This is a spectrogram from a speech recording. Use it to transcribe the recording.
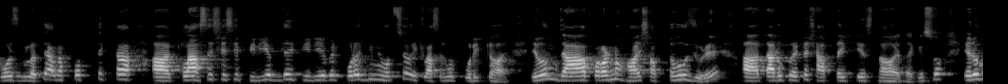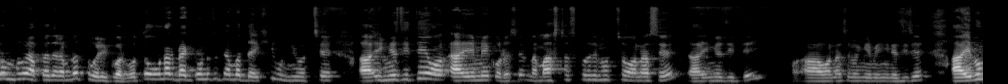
কোর্সগুলোতে আমরা প্রত্যেকটা ক্লাসে শেষে পিডিএফ দেয় পিডিএফ এর পরের দিন হচ্ছে ওই ক্লাসের উপর পরীক্ষা হয়। এবং যা পড়ানো হয় সপ্তাহ জুড়ে তার উপর একটা সাপ্তাহিক টেস্ট নেওয়া হয়ে থাকে। সো এরকম ভাবে আপনাদের আমরা তৈরি করব। তো ওনার ব্যাকগ্রাউন্ডে যদি আমরা দেখি, উনি হচ্ছে ইংরেজিতে এম এ করেছেন। না মাস্টার্স করেছেন হচ্ছে অনার্সে ইংরেজিতেই। অনার্স এবং ইংরেজিতে। এবং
